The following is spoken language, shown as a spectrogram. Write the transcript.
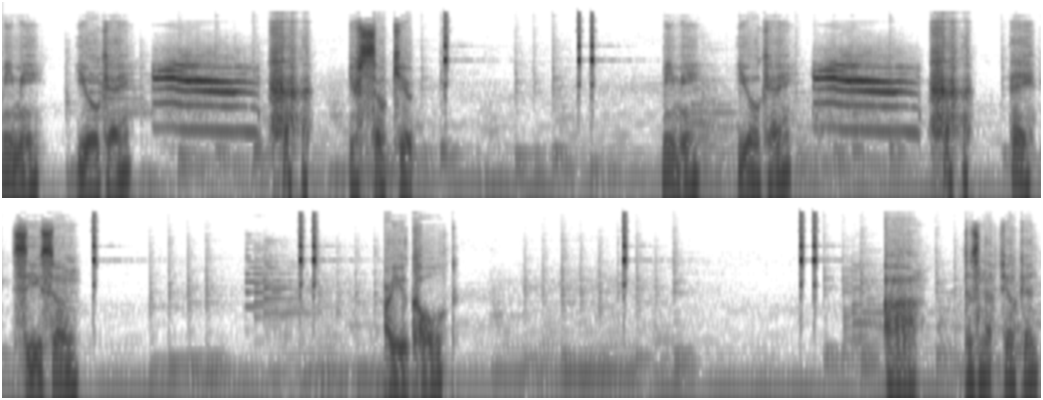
Mimi, you okay? You're so cute. Mimi, you okay? hey, see you soon. Are you cold? Uh, doesn't that feel good?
